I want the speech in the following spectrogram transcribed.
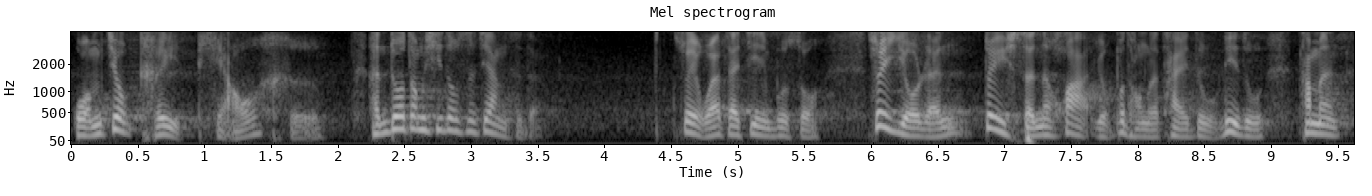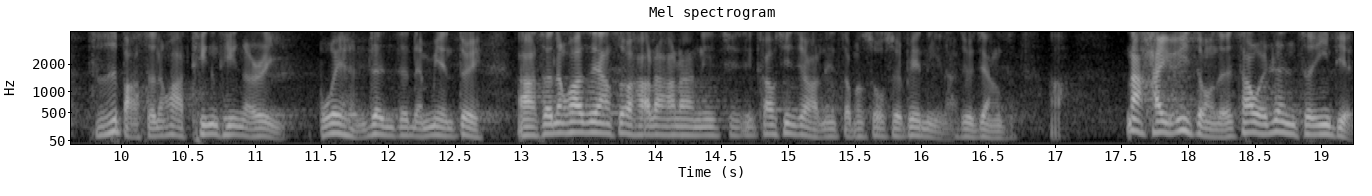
我们就可以调和很多东西都是这样子的。所以我要再进一步说。所以有人对神的话有不同的态度，例如他们只是把神的话听听而已，不会很认真的面对。啊，神的话这样说，好了好了，你其实高兴就好，你怎么说随便你了，就这样子啊。那还有一种人稍微认真一点，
